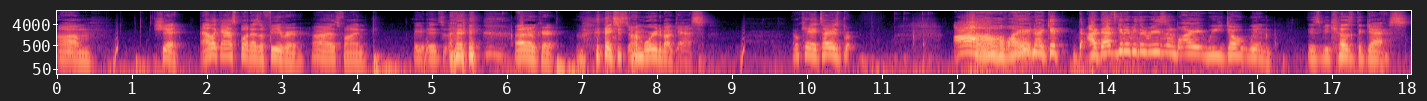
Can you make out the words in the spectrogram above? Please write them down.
um, shit. Alec Asbutt has a fever. Alright, that's fine. It's, I don't care. I just I'm worried about gas. Okay, tires bro. Ah, why didn't I get? That's gonna be the reason why we don't win, is because the gas.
